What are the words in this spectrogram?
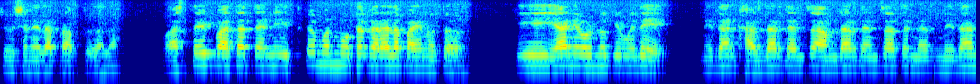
शिवसेनेला प्राप्त झाला. वास्तविक पाहता त्यांनी इतकं मन मोठं करायला पाहिजे होतं की या निवडणुकीमध्ये निदान खासदार त्यांचा आमदार त्यांचा तर न निदान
